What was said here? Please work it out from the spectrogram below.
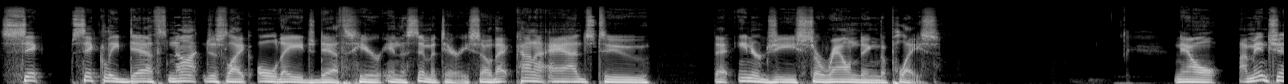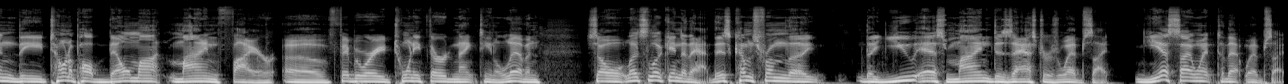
sick, sickly deaths, not just like old age deaths here in the cemetery. So that kind of adds to that energy surrounding the place. Now, I mentioned the Tonopah Belmont mine fire of February 23rd, 1911. So let's look into that. This comes from the the U.S. Mine Disasters website. Yes, I went to that website.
